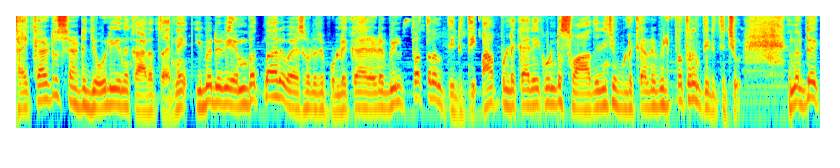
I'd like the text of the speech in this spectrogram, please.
സൈക്കാട്രിസ്റ്റ് ആയിട്ട് ജോലി ചെയ്യുന്ന കാലത്ത് തന്നെ ഇവരൊരു എൺപത്തിനാല് വയസ്സോടെ ഒരു പുള്ളിക്കാരുടെ വിൽപത്രം തിരുത്തി. ആ പുള്ളിക്കാരെ കൊണ്ട് സ്വാധീനിച്ച് പുള്ളിക്കാരുടെ വിൽപ്പത്രം തിരുത്തിച്ചു. എന്നിട്ട്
